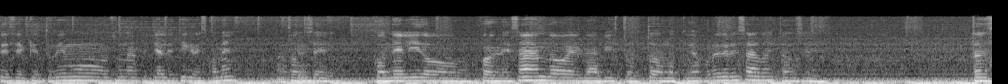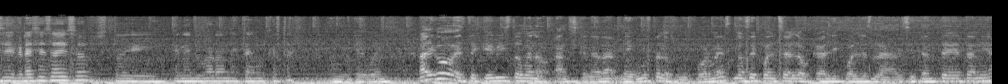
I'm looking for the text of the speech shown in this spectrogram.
desde que tuvimos una filial de Tigres con él. Entonces, con él he ido progresando, él ha visto todo lo que ha progresado, entonces entonces gracias a eso pues, estoy en el lugar donde tengo que estar. Mm, Qué bueno. Algo este que he visto, bueno, antes que nada, me gustan los uniformes. No sé cuál sea el local y cuál es la visitante, Tania.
